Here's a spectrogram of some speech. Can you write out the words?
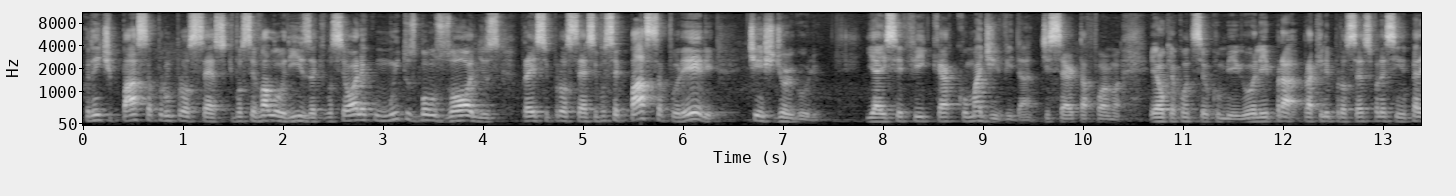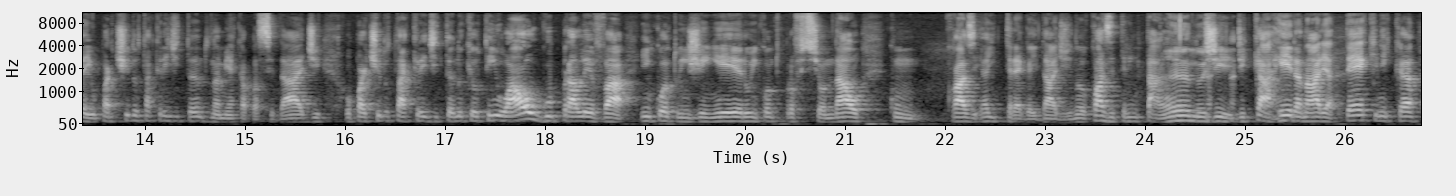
Quando a gente passa por um processo que você valoriza, que você olha com muitos bons olhos para esse processo e você passa por ele, te enche de orgulho e aí você fica com uma dívida, de certa forma. É o que aconteceu comigo. Eu olhei para aquele processo e falei assim: peraí, o partido está acreditando na minha capacidade, o partido está acreditando que eu tenho algo para levar enquanto engenheiro, enquanto profissional, com quase, a entrega a idade, quase 30 anos de, de carreira na área técnica.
